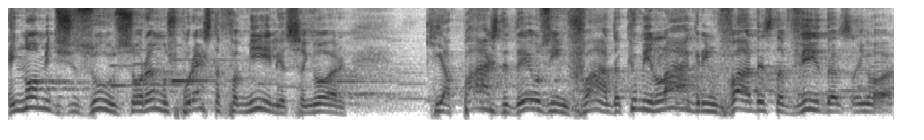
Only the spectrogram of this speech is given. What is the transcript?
em nome de Jesus, oramos por esta família, Senhor, que a paz de Deus invada, que o milagre invada esta vida, Senhor.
